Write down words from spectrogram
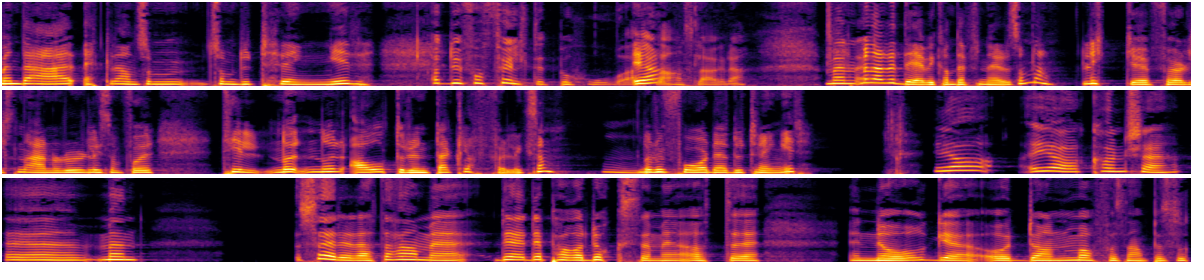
men det er et eller annet som, som du trenger. At du får fylt et behov av et Ja. eller annet slag. Da. Men, Men er det det vi kan definere det som, da? Lykkefølelsen er når du liksom får til Når, når alt rundt deg klaffer, liksom. Når du får det du trenger. ja, ja, kanskje. Eh, men så er det dette her med Det, det paradokset med at eh, Norge og Danmark for eksempel, som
